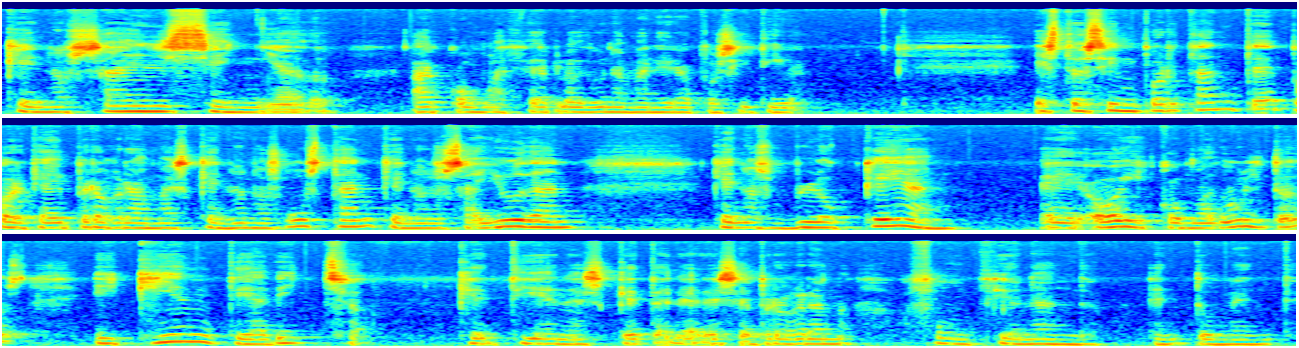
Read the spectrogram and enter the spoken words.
que nos ha enseñado a cómo hacerlo de una manera positiva. Esto es importante porque hay programas que no nos gustan, que no nos ayudan, que nos bloquean eh, hoy como adultos y quién te ha dicho que tienes que tener ese programa funcionando en tu mente.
